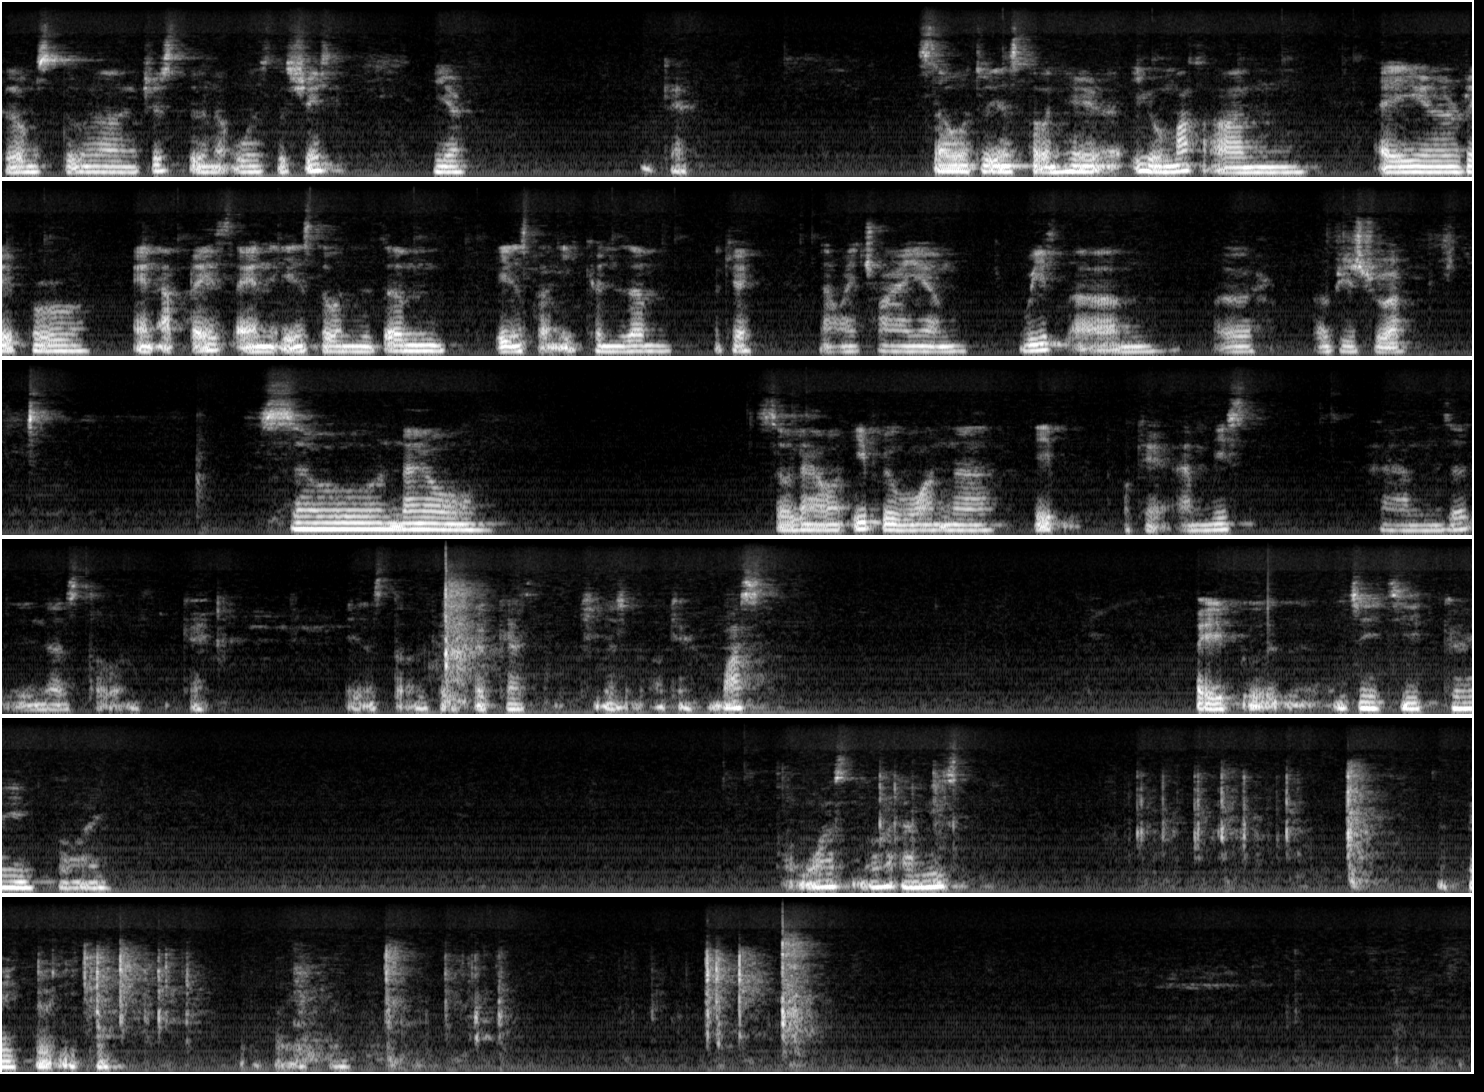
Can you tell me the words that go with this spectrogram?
Chrome Stone, uh, Shitstone to Sheet here. Okay. So to install here you must um, a repo and updates and install them install icon them. Okay. Now I try um, with um, a, a visual. So now so now if you want uh, if okay I missed hundred in the install okay. In a stone install okay okay must paper GTK by was not I missed. Paper icon paper icon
